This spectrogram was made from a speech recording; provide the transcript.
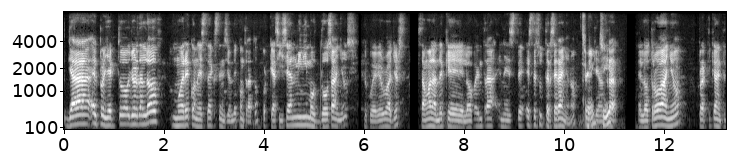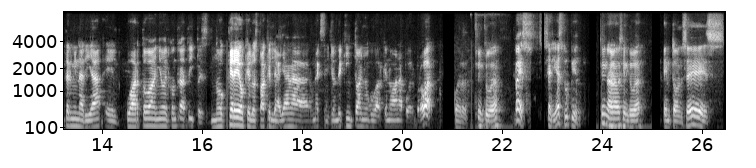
ya el proyecto Jordan Love muere con esta extensión de contrato, porque así sean mínimo dos años que juegue Rodgers. Estamos hablando de que Love entra en este, este es su tercer año, ¿no? Sí, El otro año prácticamente terminaría el cuarto año del contrato y pues no creo que los Packers le vayan a dar una extensión de quinto año a jugar que no van a poder probar. acuerdo. Sin duda. Pues sería estúpido. Sí, no, no, sin duda. Entonces,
